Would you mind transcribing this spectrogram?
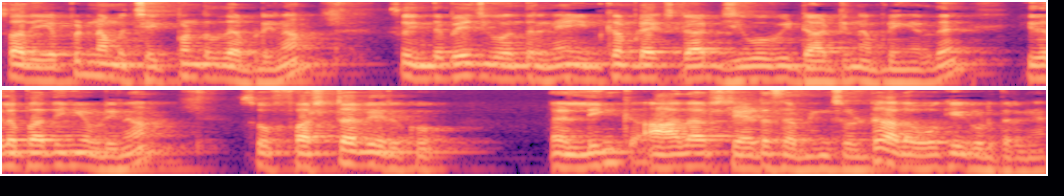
ஸோ அதை எப்படி நம்ம செக் பண்ணுறது அப்படின்னா ஸோ இந்த பேஜுக்கு வந்துருங்க income tax dot G O V dot in அப்படிங்கிறது. இதில் பார்த்தீங்க அப்படின்னா ஸோ ஃபஸ்ட்டாகவே இருக்கும். லிங்க் ஆதார் ஸ்டேட்டஸ் அப்படின்னு சொல்லிட்டு அதை ஓகே கொடுத்துருங்க.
